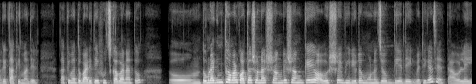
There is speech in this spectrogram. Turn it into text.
আগে কাকিমাদের। কাকিমা তো বাড়িতেই ফুচকা বানাতো। তো তোমরা কিন্তু আমার কথা শোনার সঙ্গে সঙ্গে অবশ্যই ভিডিওটা মনোযোগ দিয়ে দেখবে, ঠিক আছে? তাহলেই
